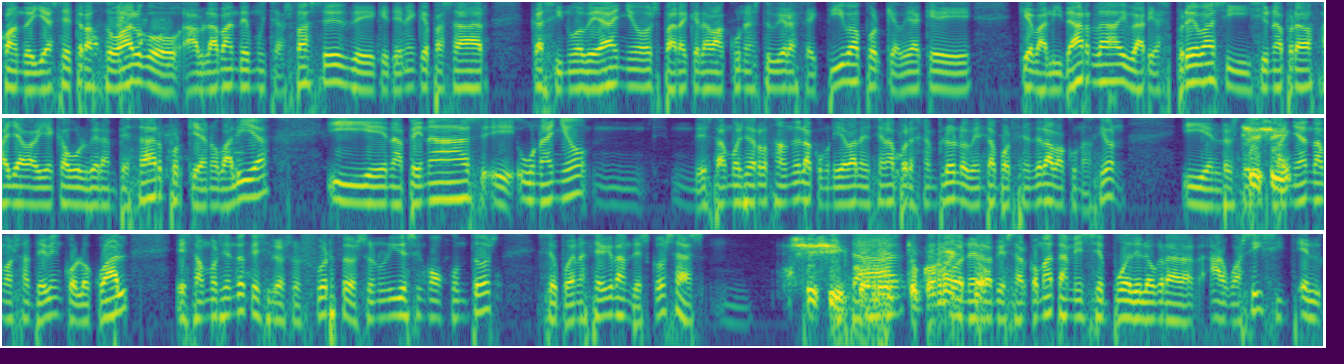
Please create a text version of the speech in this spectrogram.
cuando ya se trazó algo, hablaban de muchas fases, de que tienen que pasar casi nueve años para que la vacuna estuviera efectiva, porque había que, validarla y varias pruebas, y si una prueba fallaba había que volver a empezar porque ya no valía, y en apenas eh, un año mm, estamos ya rozando en la comunidad valenciana, por ejemplo, el 90% de la vacunación, y en el resto de España andamos bastante bien, con lo cual estamos viendo que si los esfuerzos son unidos en conjuntos, se pueden hacer grandes cosas Sí, sí, correcto, correcto. Con el rabiosarcoma también se puede lograr algo así, si el,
